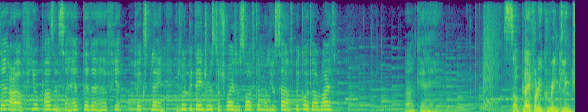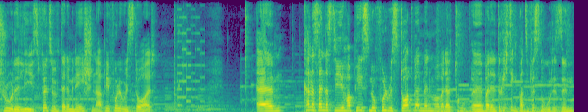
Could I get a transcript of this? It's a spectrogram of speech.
There are a few puzzles ahead that I have yet to explain. It would be dangerous to try to solve them all yourself. Be good, alright? Okay. So, playfully crinkling through the leaves, filled with determination, HP fully restored. Ähm, kann es sein, dass die HPs nur full restored werden, wenn wir bei der, äh, bei der richtigen Pazifistenroute sind?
